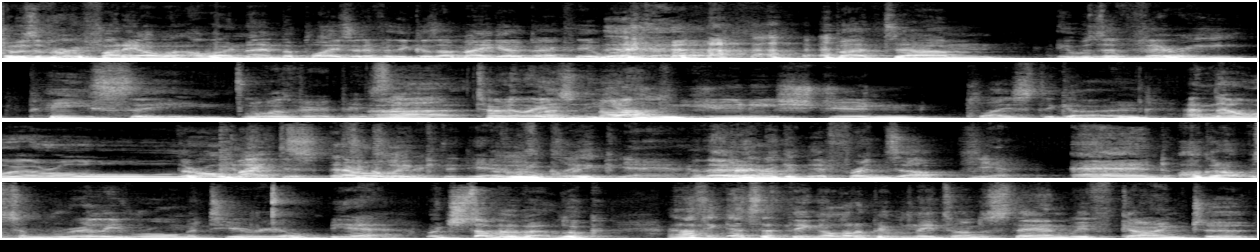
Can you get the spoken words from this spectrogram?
it was a very funny. I won't, won't name the place and everything because I may go back there one day. but um, it was a very PC, It was very PC. uh, totally as a not- young uni student place to go. And they were all. They're all connected. mates. They're It's a all clique. connected. Yeah, a little it's a clique. clique. Yeah, yeah. And they'd only get their friends up. Yeah. And I got up with some really raw material. Yeah. Which some of it, look, and I think that's the thing a lot of people need to understand with going to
